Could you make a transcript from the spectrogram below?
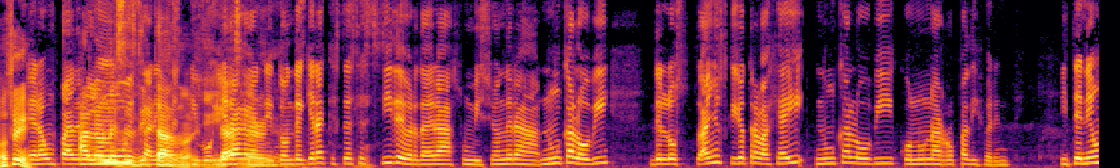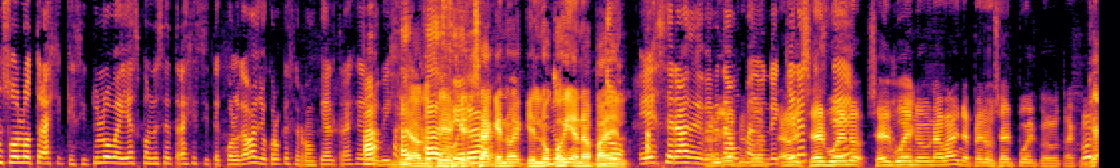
¿Oh, sí? Era un padre A lo muy caritativo y era grande. Donde quiera que estés, sí de verdad era su misión, era, nunca lo vi, de los años que yo trabajé ahí, nunca lo vi con una ropa diferente. Y tenía un solo traje que si tú lo veías con ese traje, si te colgabas, yo creo que se rompía el traje de lo viejito. Diablo, sí, que- o sea, que, no, que él no, cogía nada para él. Ese era de verdad un para donde quiera que ser esté. bueno, ser bueno es una vaina, pero ser puerco es otra cosa.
